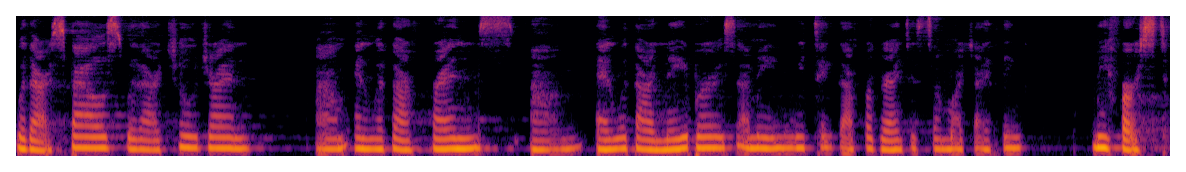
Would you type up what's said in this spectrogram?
with our spouse, with our children, um, and with our friends, um, and with our neighbors. I mean, we take that for granted so much. I think me first.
